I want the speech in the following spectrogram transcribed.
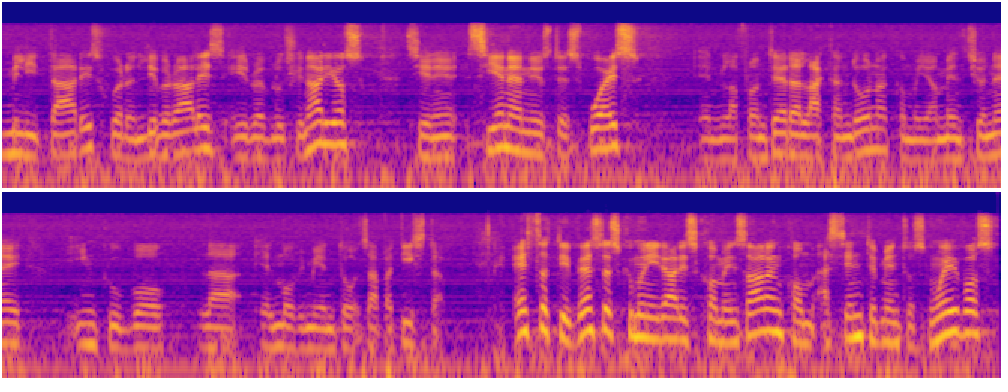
militares fueron liberales y revolucionarios. Cien, años después, en la frontera lacandona, como ya mencioné, incubó el movimiento zapatista. Estas diversas comunidades comenzaron con asentamientos nuevos,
